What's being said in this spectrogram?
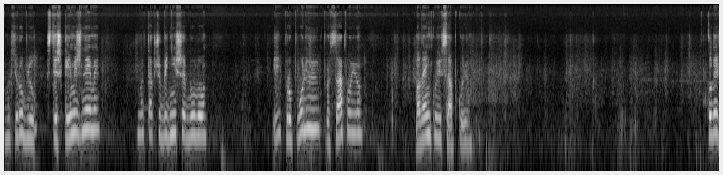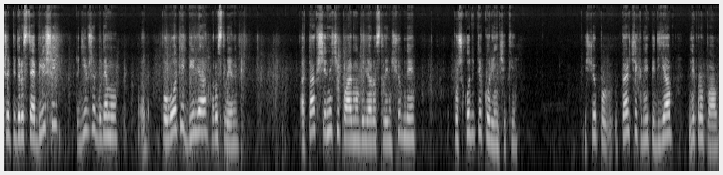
Ось роблю стежки між ними, ось так, щоб бідніше було. І прополюю, просапую маленькою сапкою. Коли вже підросте більший, тоді вже будемо е, полоти біля рослин. А так ще не чіпаємо біля рослин, щоб не пошкодити корінчики. І щоб перчик не під'яв, не пропав.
